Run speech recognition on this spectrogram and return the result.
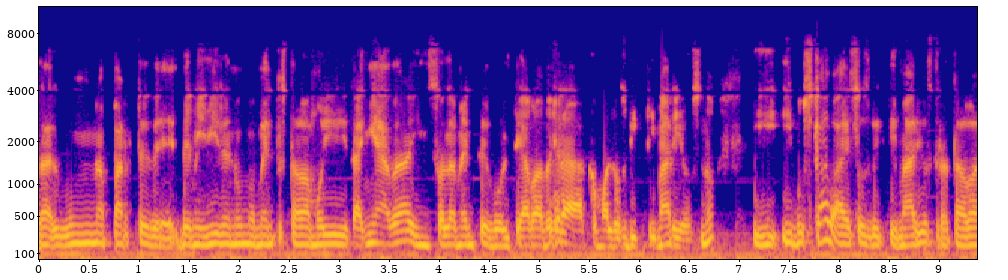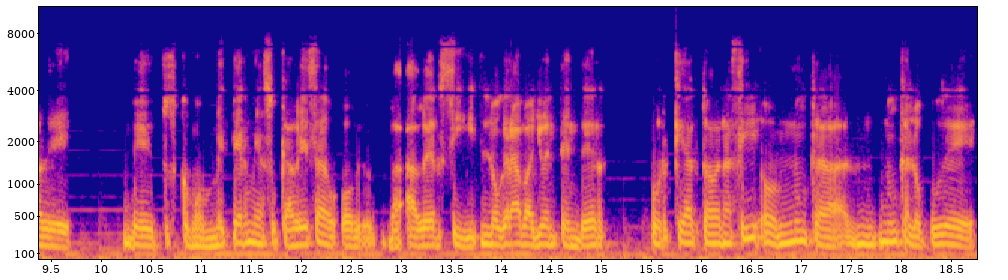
Alguna parte de, mi vida en un momento estaba muy dañada y solamente volteaba a ver a, como a los victimarios, ¿no? Y, buscaba a esos victimarios, trataba de, de pues, como meterme a su cabeza o, a ver si lograba yo entender por qué actuaban así o nunca, nunca lo pude,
